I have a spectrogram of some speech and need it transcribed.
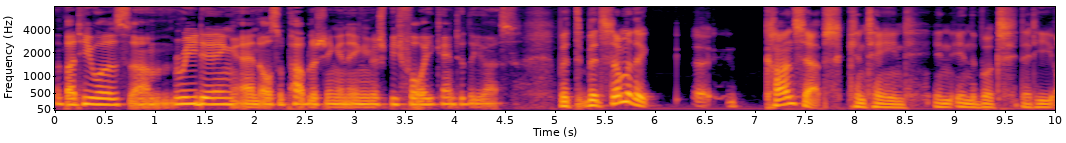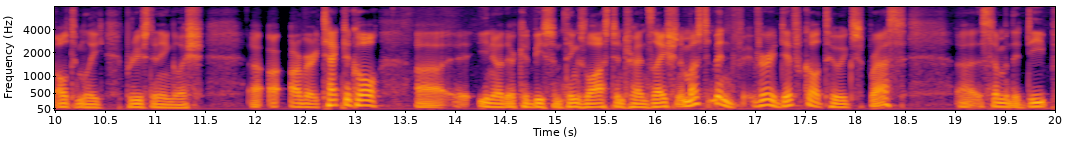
But he was um, reading and also publishing in English before he came to the US. But but some of the uh, concepts contained in, in the books that he ultimately produced in English uh, are, are, very technical. Uh, you know, there could be some things lost in translation. It must have been very difficult to express uh, some of the deep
